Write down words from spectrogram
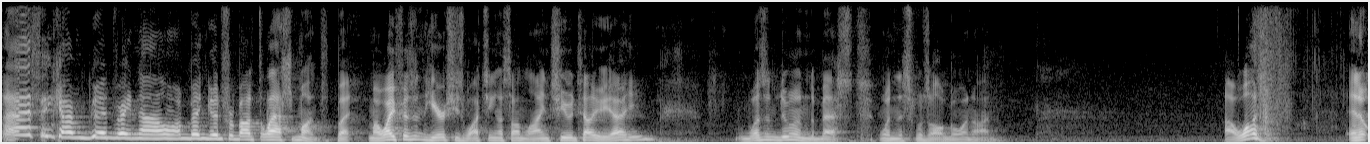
And I think I'm good right now. I've been good for about the last month. But my wife isn't here. She's watching us online. She would tell you, yeah, he wasn't doing the best when this was all going on. I wasn't. And it,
